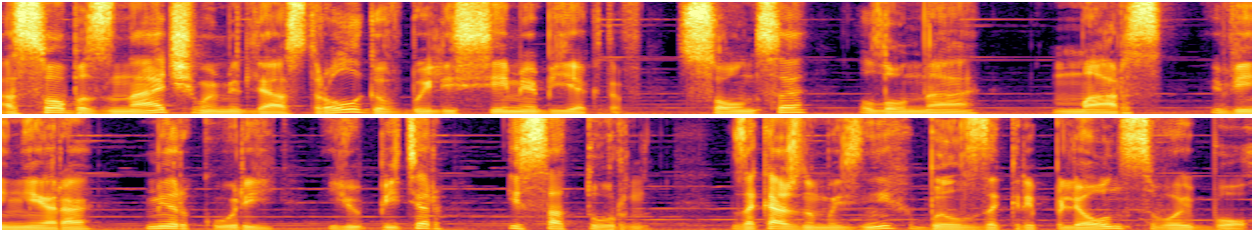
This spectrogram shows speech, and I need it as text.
Особо значимыми для астрологов были семь объектов – Солнце, Луна, Марс, Венера, Меркурий, Юпитер и Сатурн. За каждым из них был закреплен свой бог.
